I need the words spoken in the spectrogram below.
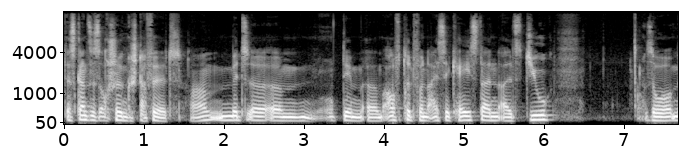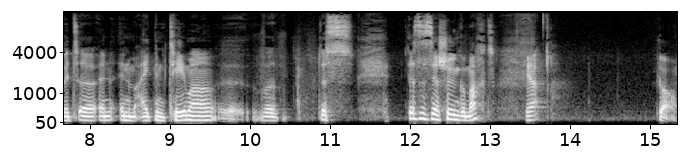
das Ganze ist auch schön gestaffelt. Ja? Mit äh, ähm, dem ähm, Auftritt von Isaac Hayes dann als Duke so mit äh, in, in, einem eigenen Thema. Äh, das, das ist sehr schön gemacht. Ja. Ja.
